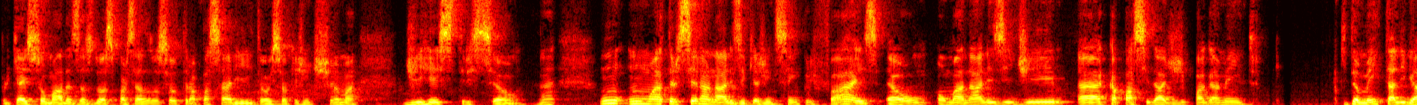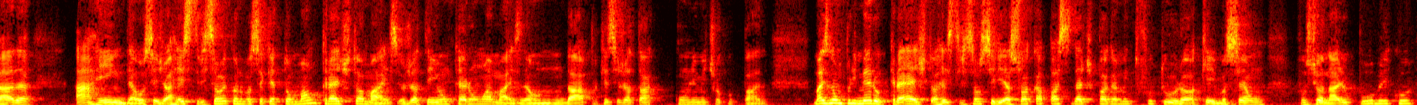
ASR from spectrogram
porque aí somadas as duas parcelas você ultrapassaria. Então, isso é o que a gente chama de restrição. Né? Um, uma terceira análise que a gente sempre faz é um, uma análise de é, capacidade de pagamento, que também está ligada a renda, ou seja, a restrição é quando você quer tomar um crédito a mais. Eu já tenho um, quero um a mais. Não, não dá porque você já está com o limite ocupado. Mas num primeiro crédito, a restrição seria a sua capacidade de pagamento futuro. Ok, você é um funcionário público,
